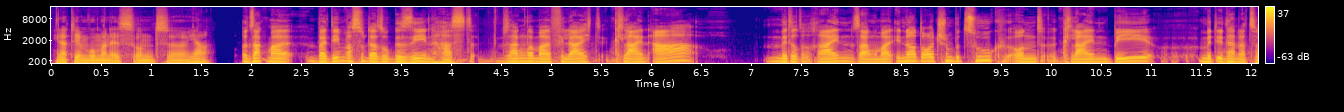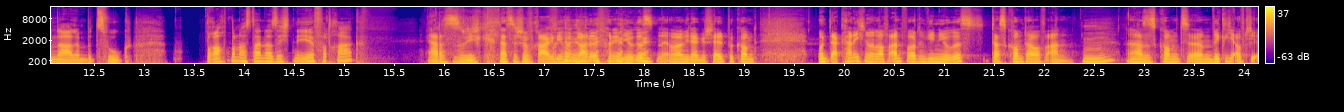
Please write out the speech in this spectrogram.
je nachdem, wo man ist und äh, ja. Und sag mal, bei dem, was du da so gesehen hast, sagen wir mal vielleicht klein a mit rein, sagen wir mal, innerdeutschen Bezug und klein b mit internationalem Bezug. Braucht man aus deiner Sicht einen Ehevertrag? Ja, das ist so die klassische Frage, die man gerade von den Juristen immer wieder gestellt bekommt. Und da kann ich nur darauf antworten, wie ein Jurist, das kommt darauf an. Mhm. Also es kommt ähm, wirklich auf die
